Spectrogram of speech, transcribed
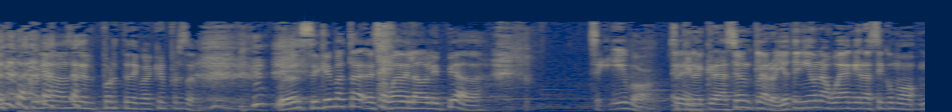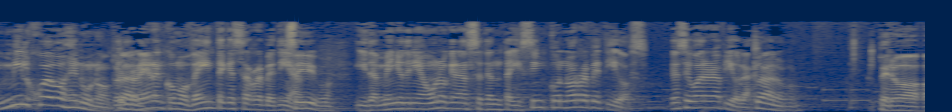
Culeado así del porte de cualquier persona. Bueno, sí que más está esa weá de la Olimpiada. Sí. Sí. Es que en el creación, claro, yo tenía una wea que era así como mil juegos en uno, pero Claro. en realidad eran como 20 que se repetían. Sí, po. Y también yo tenía uno que eran 75 no repetidos. Ese igual era piola. Claro. Pero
